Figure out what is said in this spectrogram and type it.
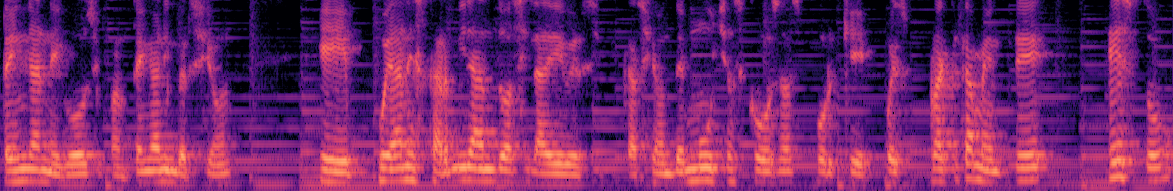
tengan negocio, cuando tengan inversión, eh, puedan estar mirando hacia la diversificación de muchas cosas, porque pues prácticamente esto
